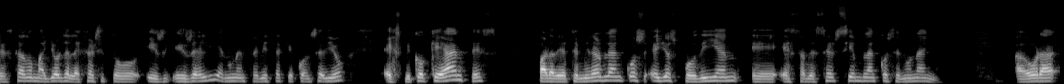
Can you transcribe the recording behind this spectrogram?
Estado Mayor del Ejército israelí, en una entrevista que concedió, explicó que antes, para determinar blancos, ellos podían eh, establecer 100 blancos en un año. Ahora,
